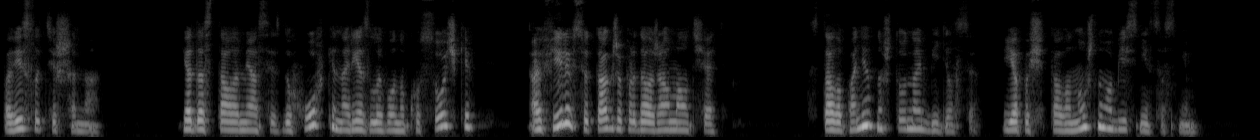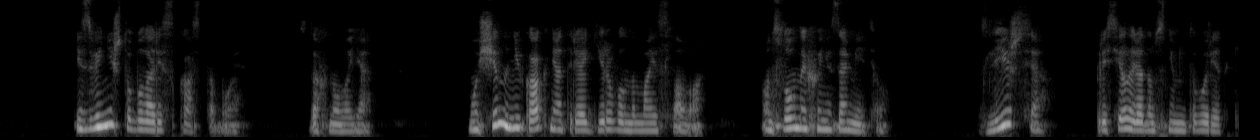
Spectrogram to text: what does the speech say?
Повисла тишина. Я достала мясо из духовки, нарезала его на кусочки, а Филя все так же продолжал молчать. Стало понятно, что он обиделся, и я посчитала нужным объясниться с ним. «Извини, что была резка с тобой вздохнула я. Мужчина никак не отреагировал на мои слова. Он словно их и не заметил. «Злишься?» Присела рядом с ним на табуретке.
